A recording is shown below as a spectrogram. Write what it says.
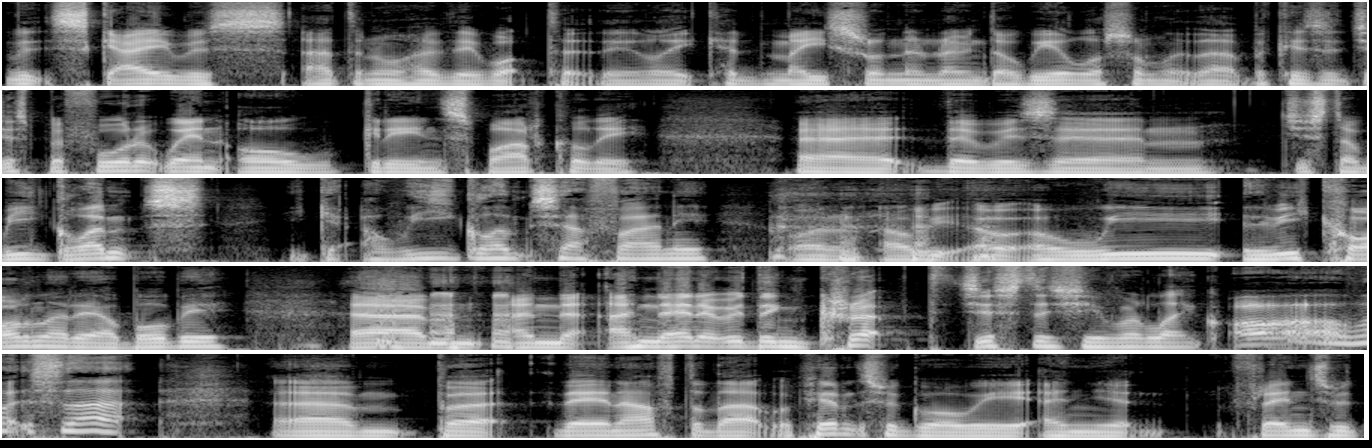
with Sky was I don't know how they worked it. They like had mice running around a wheel or something like that because it just before it went all grey and sparkly, uh, there was um, just a wee glimpse. You get a wee glimpse of Fanny or a wee, a, a wee, a wee corner of a Bobby, um, and and then it would encrypt just as you were like, oh, what's that? Um, but then after that, my parents would go away, and your friends would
